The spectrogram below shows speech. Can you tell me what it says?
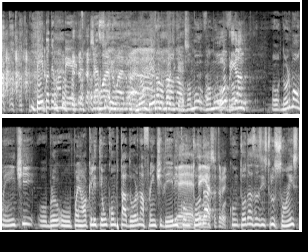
Bêbado é uma merda. Já Não é, não é, não é. Não beba no não, não, podcast. vamos, vamos, Obrigado. vamos- o- Normalmente, o, o Panhoca ele tem um computador na frente dele É, com, toda, com todas as instruções.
